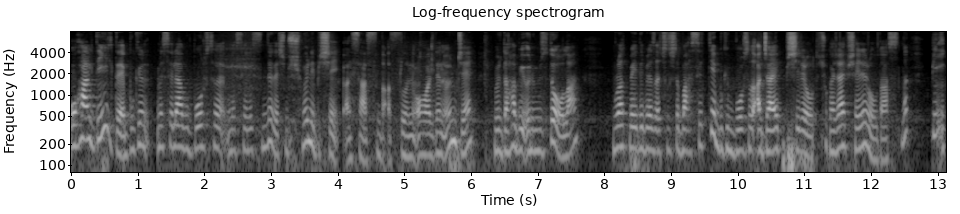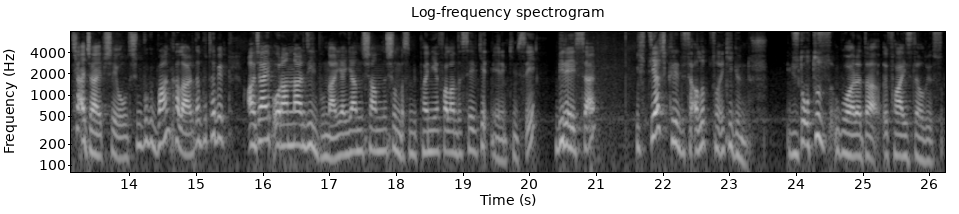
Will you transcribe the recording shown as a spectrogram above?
O hal değil de bugün mesela bu borsa meselesinde de şimdi şöyle bir şey esasında asıl hani o halden önce böyle daha bir önümüzde olan Murat Bey de biraz açılışta bahsetti ya bugün borsada acayip bir şeyler oldu. Çok acayip şeyler oldu aslında. Bir iki acayip şey oldu. Şimdi bugün bankalarda bu tabii acayip oranlar değil bunlar. Yani yanlış anlaşılmasın bir paniğe falan da sevk etmeyelim kimseyi. Bireysel ihtiyaç kredisi alıp son iki gündür. %30 bu arada faizle alıyorsun.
